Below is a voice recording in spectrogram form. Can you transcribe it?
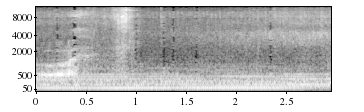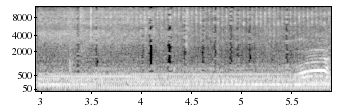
О. О.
